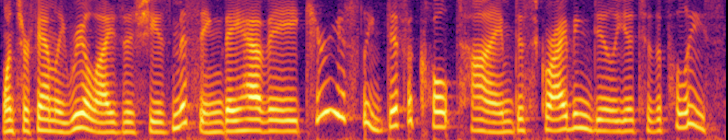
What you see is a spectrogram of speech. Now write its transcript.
Once her family realizes she is missing, they have a curiously difficult time describing Delia to the police.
